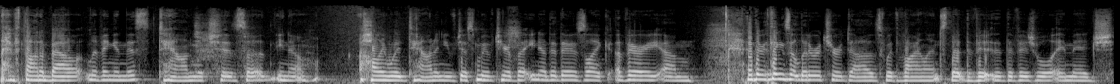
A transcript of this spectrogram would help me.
have thought about living in this town, which is a, you know, Hollywood town, and you've just moved here, but you know that there's like a very, um, that there are things that literature does with violence that the, vi- the visual image,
